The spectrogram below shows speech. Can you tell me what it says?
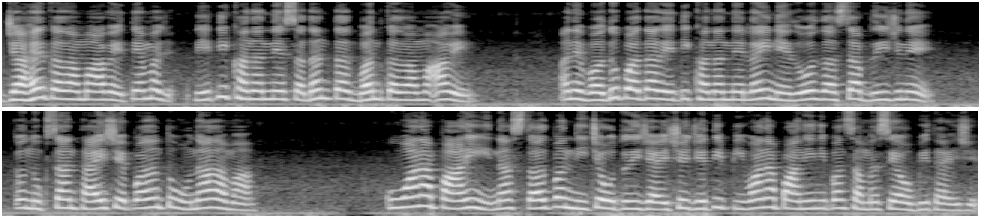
જાહેર કરવામાં આવે તેમજ રેતી ખનનને સદંતર બંધ કરવામાં આવે અને વધુ પડતા રેતી ખનનને લઈને રોડ રસ્તા બ્રિજને તો નુકસાન થાય છે પરંતુ ઉનાળામાં કૂવાના પાણીના સ્તર પણ નીચે ઉતરી જાય છે, જેથી પીવાના પાણીની પણ સમસ્યા ઊભી થાય છે.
